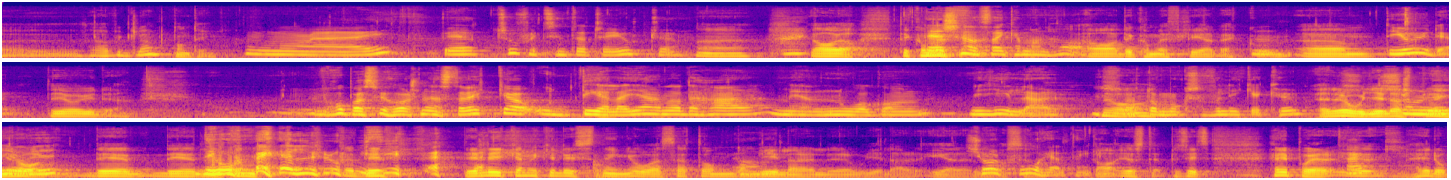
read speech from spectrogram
har vi glömt någonting? Nej, jag tror faktiskt inte att vi har gjort det. Nej. Ja, ja. Det Den kommer, känslan kan man ha. ja, det kommer fler veckor. Mm. Ehm, Det gör ju det. det gör ju det. Hoppas vi hörs nästa vecka och dela gärna det här med någon ni gillar. Så Ja. att de också får lika kul. Eller ogillar spelar ingen roll. Det, det, är Det det, är lika mycket lyssning oavsett om de Ja. gillar eller ogillar er. Kör på helt enkelt. Ja, just det. Precis. Hej på er. Tack. Eh, Hej då.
